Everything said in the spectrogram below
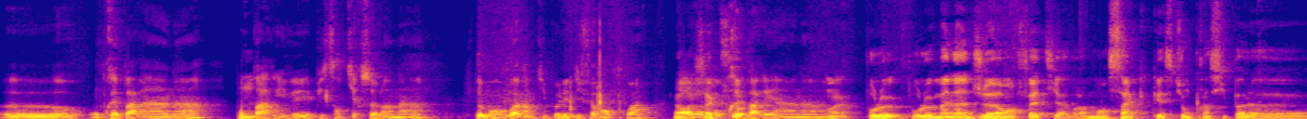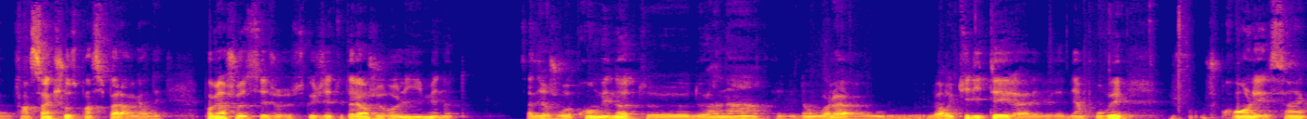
on prépare un 1 à 1 pour Mm. pas arriver et puis se sentir seul en 1 à 1. Justement, voir un petit peu les différents points Alors euh, chaque pour fois, préparer un 1 à 1. Ouais. Pour le pour le manager, en fait, il y a vraiment cinq questions principales, euh, enfin cinq choses principales à regarder. Première chose, c'est ce que je disais tout à l'heure, je relis mes notes. C'est-à-dire, je reprends mes notes euh, de 1 à 1, et donc voilà, leur utilité, là, elle, est- bien prouvée. Je, je prends les cinq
